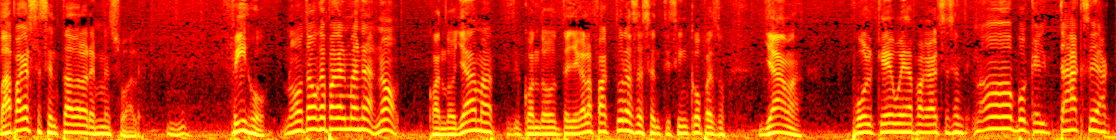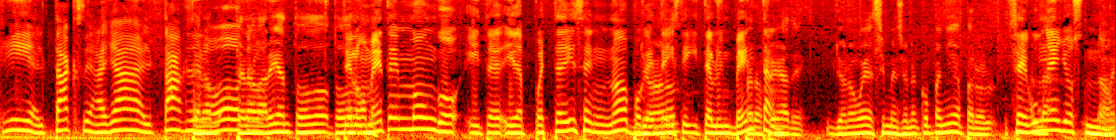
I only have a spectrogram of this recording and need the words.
Vas a pagar 60 dólares mensuales. Fijo, no tengo que pagar más nada. No, cuando llama, cuando te llega la factura, 65 pesos. Llama. ¿Por qué voy a pagar 60? No, porque el taxi aquí, el taxi allá, el taxi Te lo otro. te la varían todo, todo te lo meten mongo y, te, y después te dicen no, porque Yo te, no- y te lo inventan. Pero fíjate, yo no voy a decir mencionar compañía, pero Según la- ellos, no.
